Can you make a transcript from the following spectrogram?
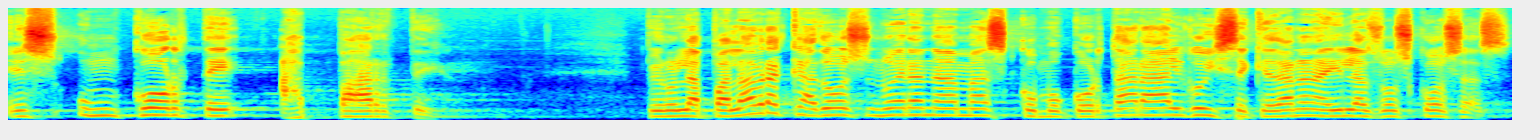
Es un corte aparte. Pero la palabra kadosh no era nada más como cortar algo y se quedaran ahí las dos cosas,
